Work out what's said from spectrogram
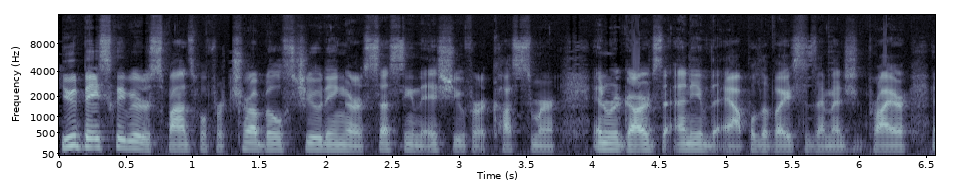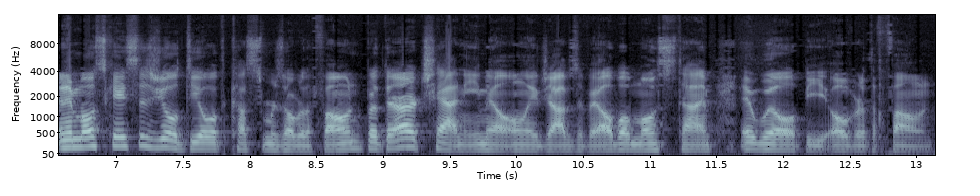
you would basically be responsible for troubleshooting or assessing the issue for a customer in regards to any of the Apple devices I mentioned prior. And in most cases, you'll deal with customers over the phone, but there are chat and email only jobs available. Most of the time, it will be over the phone.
